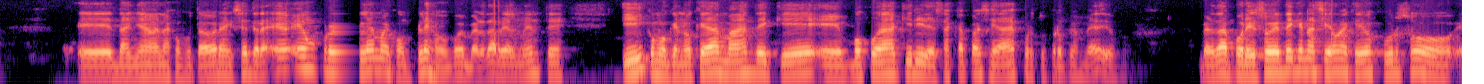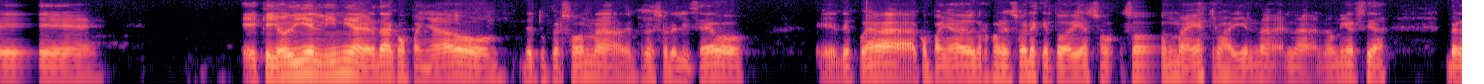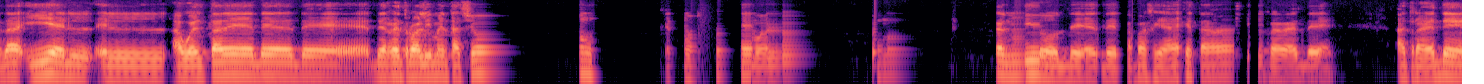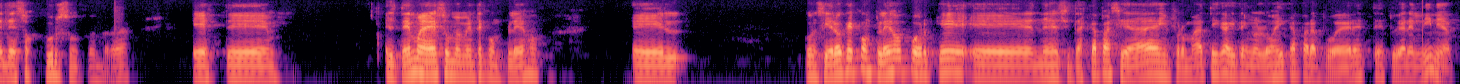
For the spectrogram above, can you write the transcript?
eh, dañaban las computadoras, etc. Es, es, un problema complejo, pues, ¿verdad? Realmente. Y como que no queda más de que eh, vos puedas adquirir esas capacidades por tus propios medios, ¿verdad? Por eso es de que nacieron aquellos cursos que yo di en línea, ¿verdad? Acompañado de tu persona, del profesor Eliseo, eh, después acompañado de otros profesores que todavía son, son maestros ahí en la, en la, universidad, ¿verdad? Y el, el, a vuelta de, de, de, retroalimentación, de, de capacidades que están a través de, a través de, de esos cursos, pues, ¿verdad? Este, el tema es sumamente complejo. El, Considero que es complejo porque eh, necesitas capacidades informáticas y tecnológicas para poder este, estudiar en línea.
